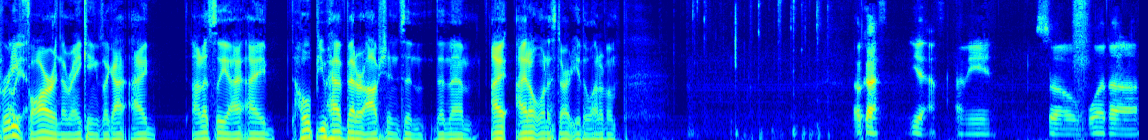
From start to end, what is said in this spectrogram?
pretty Oh, yeah. far in the rankings. Like I, I honestly, I, I hope you have better options than than them. I, I don't want to start either one of them. Okay. Yeah. I mean, so what? uh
